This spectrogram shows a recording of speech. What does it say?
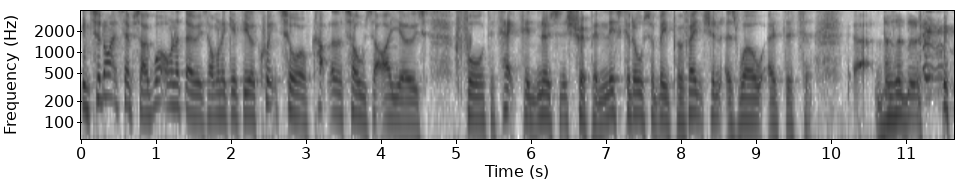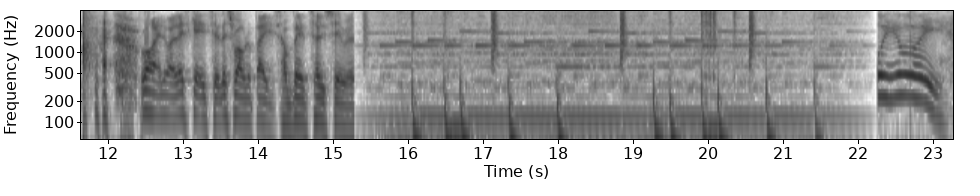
In tonight's episode, what I want to do is I want to give you a quick tour of a couple of the tools that I use for detecting nuisance tripping. This could also be prevention as well as the. Uh, right, anyway, let's get into it. Let's roll the beats. I'm being too serious. Oi, oi.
